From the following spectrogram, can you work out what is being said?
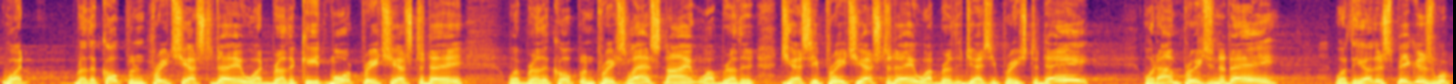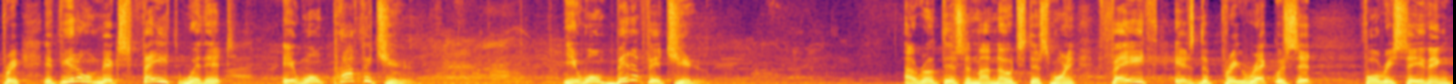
what Brother Copeland preached yesterday, what Brother Keith Moore preached yesterday, what Brother Copeland preached last night, what Brother Jesse preached yesterday, what Brother Jesse preached today, what I'm preaching today, what the other speakers will preach. If you don't mix faith with it, it won't profit you. It won't benefit you. I wrote this in my notes this morning. Faith is the prerequisite for receiving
